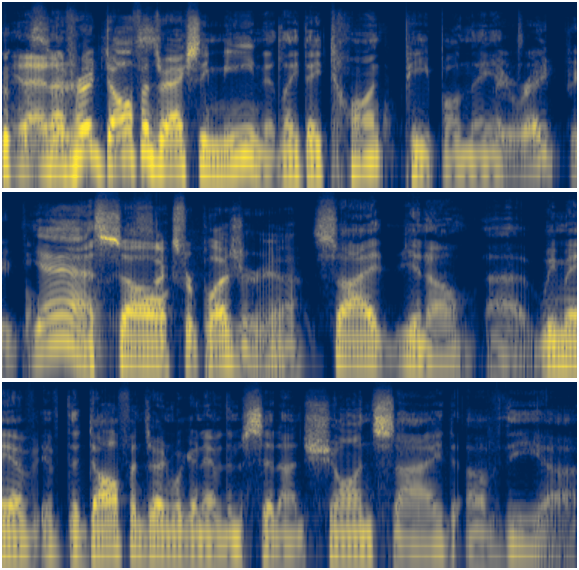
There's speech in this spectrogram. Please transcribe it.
And, and I've heard dolphins are actually mean. Like they taunt people and they, They rape people. yeah. So sex for pleasure. Yeah, So I, you know, uh, we may have if the Dolphins are in, we're going to have them sit on Shawn's side of the uh,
